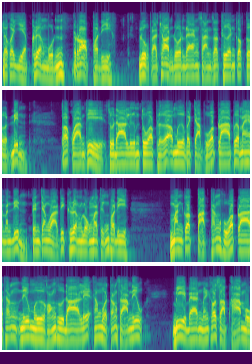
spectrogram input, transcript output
แล้วก็เหยียบเครื่องหมุนรอบพอดี ลูกปลาช่อนโดนแรงสั่นสะเทือนก็เกิดดิ้น เพราะความที่สุดาลืมตัวเผลอเอามือไปจับหัวปลาเพื่อไม่ให้มันดิ้น เป็นจังหวะที่เครื่องลงมาถึงพอดี มันก็ตัดทั้งหัวปลาทั้งนิ้วมือของสุดาเละทั้งหมดทั้งสามนิ้ว บี้แบนเหมือนเขาสับขาหมู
